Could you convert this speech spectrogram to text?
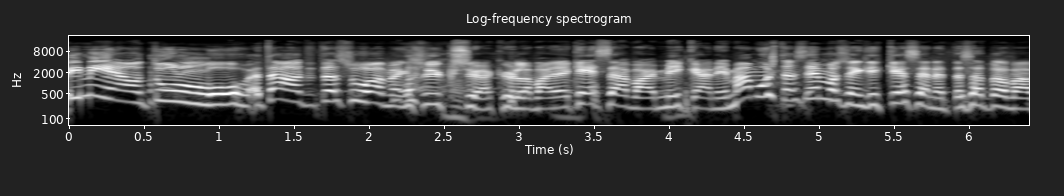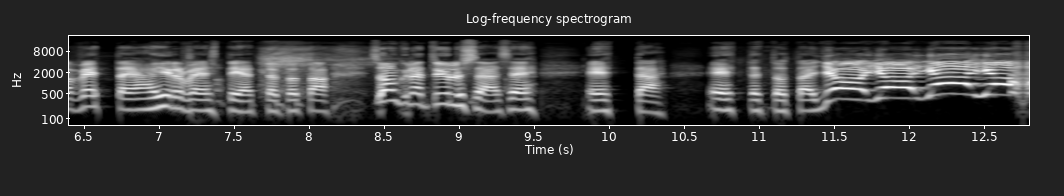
Pimiä on tullut. Tämä on tätä Suomen syksyä kyllä vai kesä vai mikä. Niin mä muistan semmoisenkin kesän, että satoi vaan vettä ihan hirveästi. Että tota, se on kyllä tylsää se, että, että tota, joo, joo, joo, joo.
